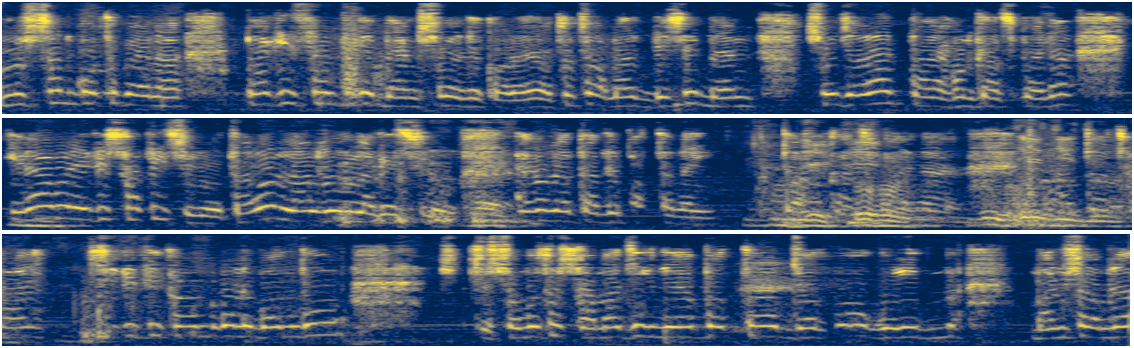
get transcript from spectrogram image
অনুষ্ঠান করতে পারে না পাকিস্তান থেকে ব্যান্ড এনে করায়। অথচ আমার দেশে ব্যান্ড যারা তারা এখন কাজ পায় না। এরা আবার এদের সাথেই ছিল তারাও লাল রং লাগাইছিল এখন আর তাদের পাত্তা নাই। কাজ পায় না। তো কর্মকাণ্ড বন্ধ। সমস্ত সামাজিক নিরাপত্তার যত গরিব মানুষ আমরা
